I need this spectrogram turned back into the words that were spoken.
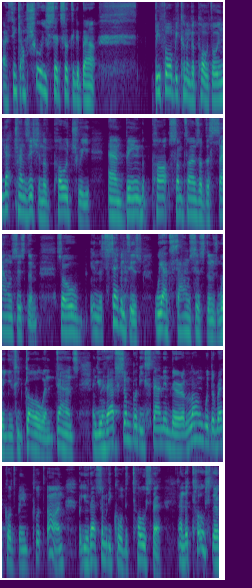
I think I'm sure he said something about before becoming a poet, or in that transition of poetry and being part sometimes of the sound system. So in the 70s, we had sound systems where you could go and dance, and you'd have somebody standing there along with the records being put on, but you'd have somebody called the toaster. And the toaster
